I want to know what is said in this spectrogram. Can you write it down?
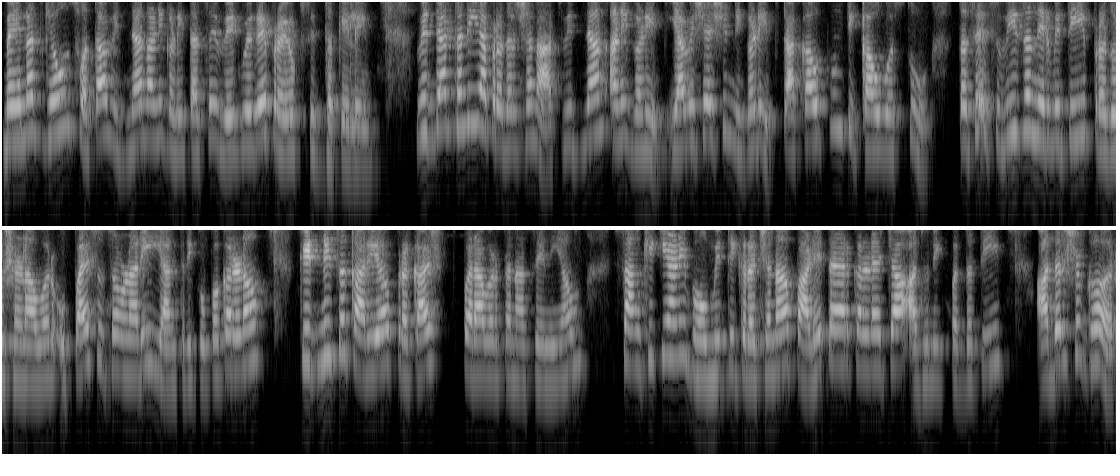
मेहनत घेऊन स्वतः विज्ञान आणि गणिताचे वेगवेगळे प्रयोग सिद्ध केले. विद्यार्थ्यांनी या प्रदर्शनात विज्ञान आणि गणित या विषयाशी निगडीत टाकाऊतून टिकाऊ वस्तू तसेच वीज निर्मिती प्रदूषणावर उपाय सुचवणारी यांत्रिक उपकरणं किडनीचं कार्य प्रकाश परावर्तनाचे नियम सांख्यिकी आणि भौमितिक रचना पाढे तयार करण्याच्या आधुनिक पद्धती आदर्श घर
